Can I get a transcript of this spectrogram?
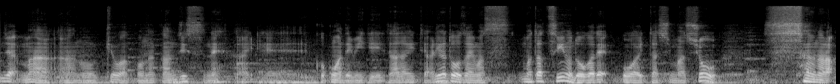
じゃあまああの今日はこんな感じっすね。はい、えー、ここまで見ていただいてありがとうございます。また次の動画でお会いいたしましょう。さようなら。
